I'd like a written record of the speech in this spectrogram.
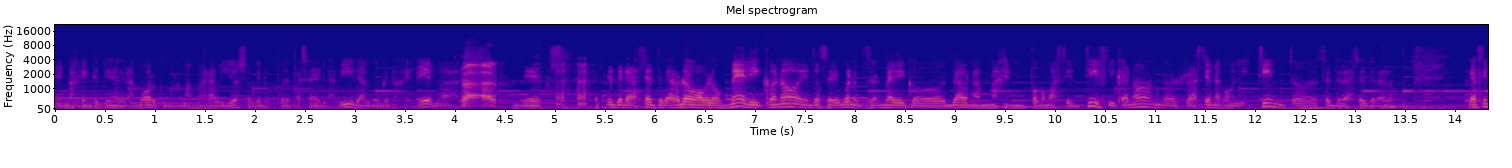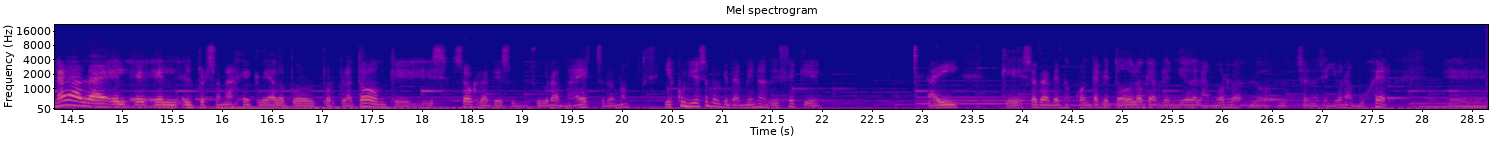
la imagen que tiene del amor como lo más maravilloso que nos puede pasar en la vida, algo que nos eleva, eh, etcétera, etcétera. Luego habla un médico, ¿no? Y entonces, bueno, pues el médico da una imagen un poco más científica, ¿no? Nos relaciona con el instinto, etcétera, etcétera, ¿no? Y al final habla el, el, el personaje creado por, por, Platón, que es Sócrates, su, su, gran maestro, ¿no? Y es curioso porque también nos dice que ahí, que Sócrates nos cuenta que todo lo que aprendió del amor lo, se lo enseñó una mujer. Eh,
